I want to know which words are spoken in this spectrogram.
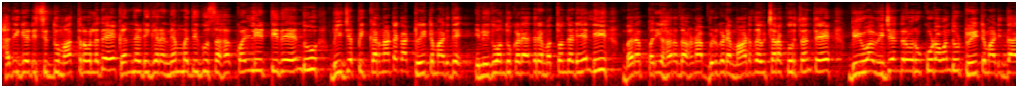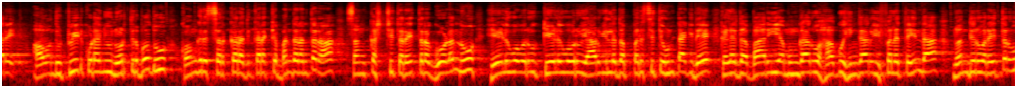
ಹದಿಗೆಡಿಸಿದ್ದು ಮಾತ್ರವಲ್ಲದೆ ಕನ್ನಡಿಗರ ನೆಮ್ಮದಿಗೂ ಸಹ ಕೊಳ್ಳಿ ಇಟ್ಟಿದೆ ಎಂದು ಬಿಜೆಪಿ ಕರ್ನಾಟಕ ಟ್ವೀಟ್ ಮಾಡಿದೆ. ಇನ್ನು ಇದು ಒಂದು ಕಡೆ ಆದರೆ ಮತ್ತೊಂದೆಡೆಯಲ್ಲಿ ಬರ ಪರಿಹಾರದ ಹಣ ಬಿಡುಗಡೆ ಮಾಡದ ವಿಚಾರ ಕುರಿತಂತೆ ಬಿ ವ ವಿಜೇಂದ್ರ ಅವರು ಕೂಡ ಒಂದು ಟ್ವೀಟ್ ಮಾಡಿದ್ದಾರೆ. ಆ ಒಂದು ಟ್ವೀಟ್ ಕೂಡ ನೀವು ನೋಡ್ತಿರ್ಬೋದು. ಕಾಂಗ್ರೆಸ್ ಸರ್ಕಾರ ಅಧಿಕಾರಕ್ಕೆ ಬಂದ ನಂತರ ಸಂಕಷ್ಟಿತ ರೈತರ ಗೋಳನ್ನು ಹೇಳುವವರು ಕೇಳುವವರು ಯಾರು ಇಲ್ಲದ ಪರಿಸ್ಥಿತಿ ಉಂಟಾಗಿದೆ. ಕಳೆದ ಬಾರಿಯ ಮುಂಗಾರು ಹಾಗೂ ಹಿಂಗಾರು ವಿಫಲತೆಯಿಂದ ನೊಂದಿರುವ ರೈತರು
